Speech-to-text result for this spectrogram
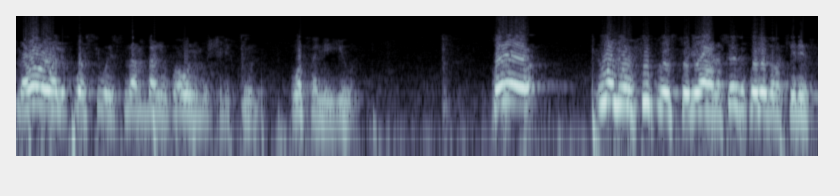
na wao walikuwa si waislamu bali kwa wao ni mushrikun wathaniyun kwa huo ni ufupi wa historia yao na siwezi kueleza kwa kirefu.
